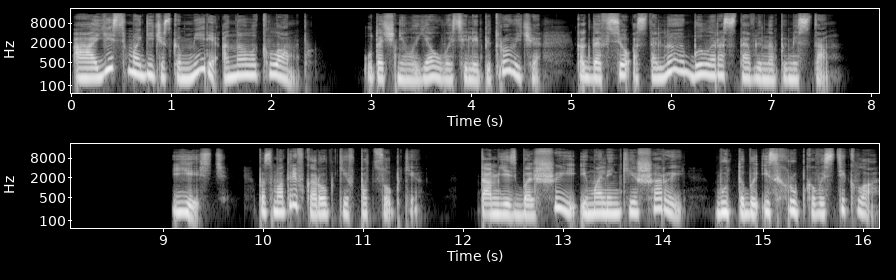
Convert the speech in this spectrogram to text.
«А есть в магическом мире аналог ламп?» — уточнила я у Василия Петровича, когда все остальное было расставлено по местам. «Есть. Посмотри в коробке в подсобке. Там есть большие и маленькие шары, будто бы из хрупкого стекла.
